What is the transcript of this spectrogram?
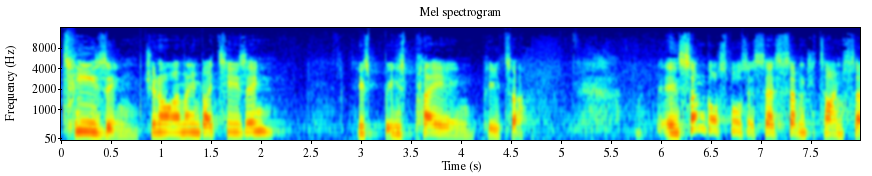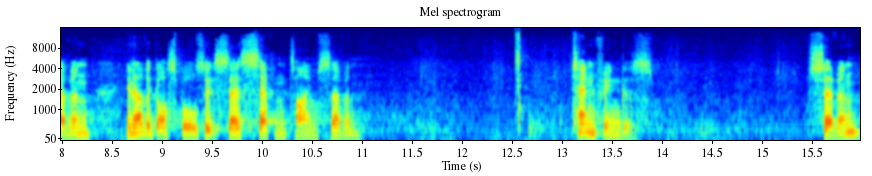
teasing. Do you know what I mean by teasing? He's, he's playing Peter. In some Gospels it says 70 times 7, in other Gospels it says 7 times 7. 10 fingers. 7.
